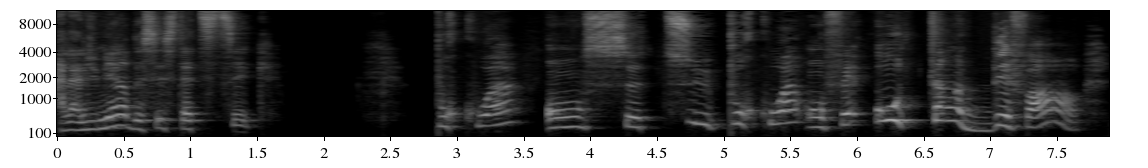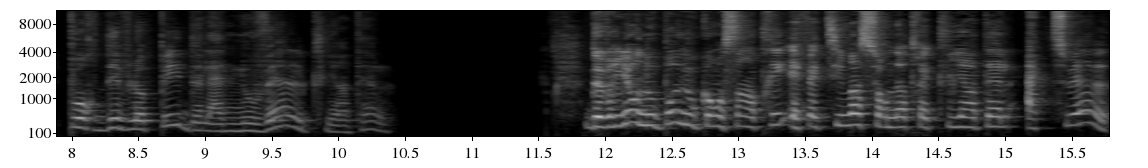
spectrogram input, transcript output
à la lumière de ces statistiques. Pourquoi on se tue? Pourquoi on fait autant d'efforts pour développer de la nouvelle clientèle? Devrions-nous pas nous concentrer effectivement sur notre clientèle actuelle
